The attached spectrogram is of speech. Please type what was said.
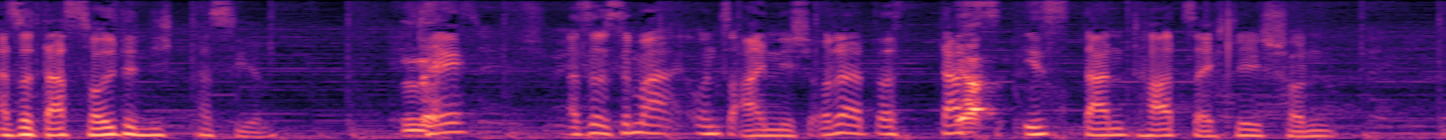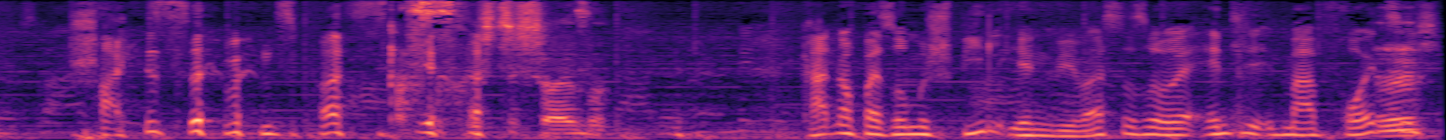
Also das sollte nicht passieren. Nee. Okay? Also sind wir uns einig, oder? Das, das Ja. ist dann tatsächlich schon scheiße, wenn es passiert. Das ist richtig scheiße. Gerade noch bei so einem Spiel irgendwie, weißt du, so endlich, man freut Mhm. sich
